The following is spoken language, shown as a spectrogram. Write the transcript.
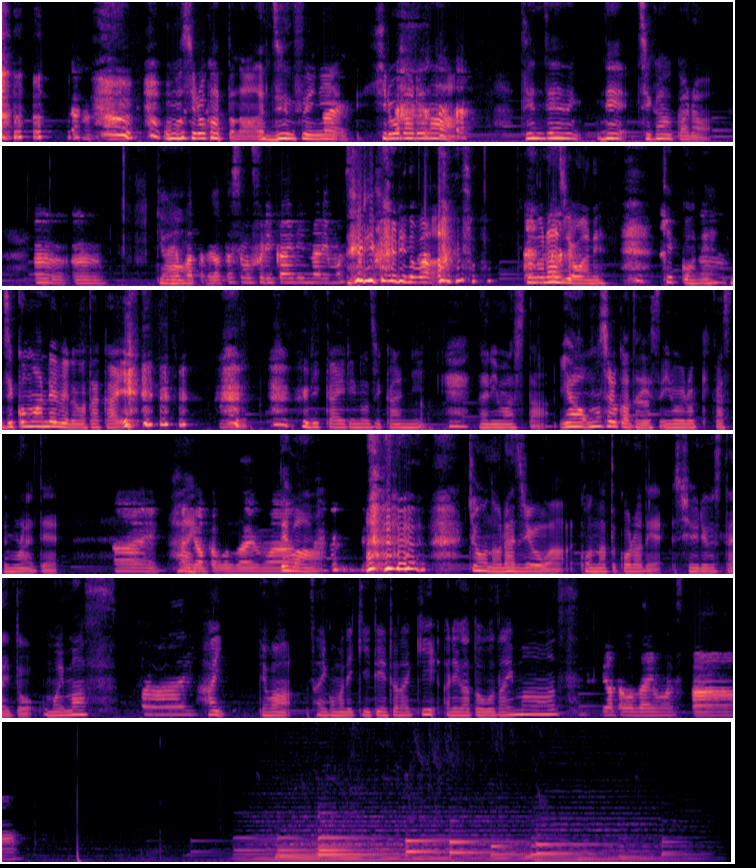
面白かったな。純粋に、はい。広がるな。全然ね違うから。うんうん。いやー。よかったね。私も振り返りになりまし振り返りの場このラジオはね 結構ねうん自己満レベルの高いた。振り返りの時間になりましたいや面白かったですいろいろ聞かせてもらえてはい。はいありがとうございます。では 今日のラジオはこんなところで終了したいと思いますはい。はいでは最後まで聞いていただきありがとうございますありがとうございました。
